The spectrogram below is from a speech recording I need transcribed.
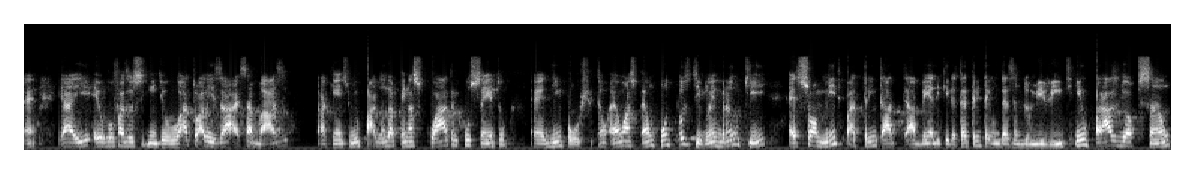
Né? E aí eu vou fazer o seguinte, eu vou atualizar essa base para 500 mil pagando apenas 4% é, de imposto. Então é, uma, é um ponto positivo. Lembrando que é somente para 30, a, a bem adquirida até 31 de dezembro de 2020 e o prazo de opção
